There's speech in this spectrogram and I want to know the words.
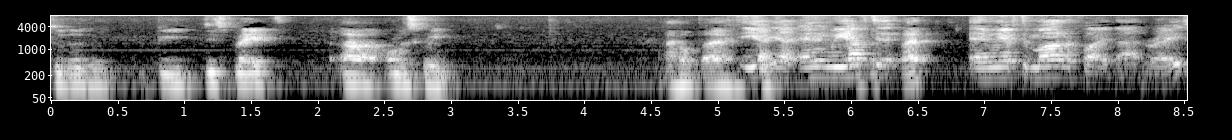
to be displayed uh, on the screen. I hope I. Yeah, yeah, and we have to. Right? And we have to modify that, right?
